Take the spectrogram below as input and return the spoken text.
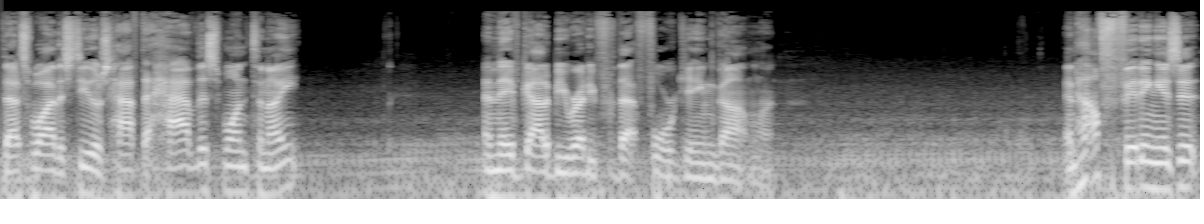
That's why the Steelers have to have this one tonight and they've got to be ready for that four game gauntlet. And how fitting is it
